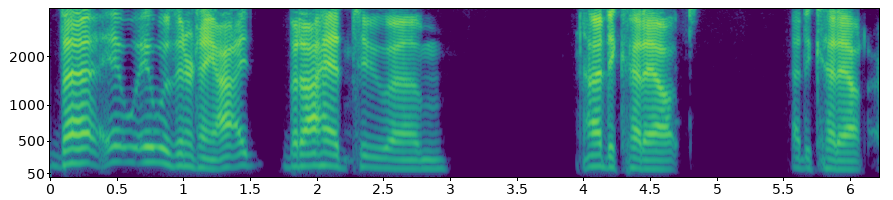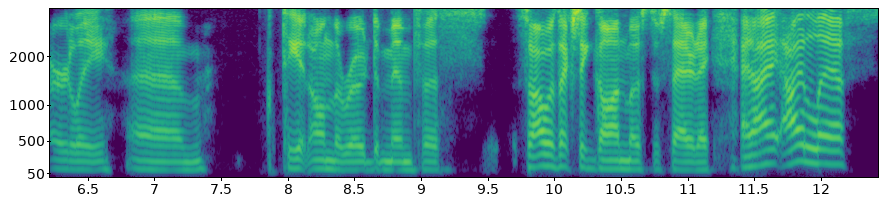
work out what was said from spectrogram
that it, it was entertaining. I but I had to um I had to cut out I had to cut out early um to get on the road to Memphis. So I was actually gone most of Saturday, and I I left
